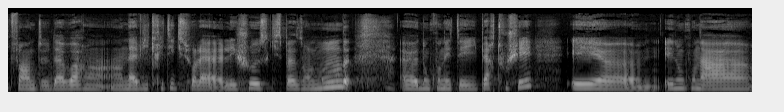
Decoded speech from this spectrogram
enfin, d'avoir un, avis critique sur les choses qui se passent dans le monde. Euh, donc on était hyper touchés et, euh, et donc on a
